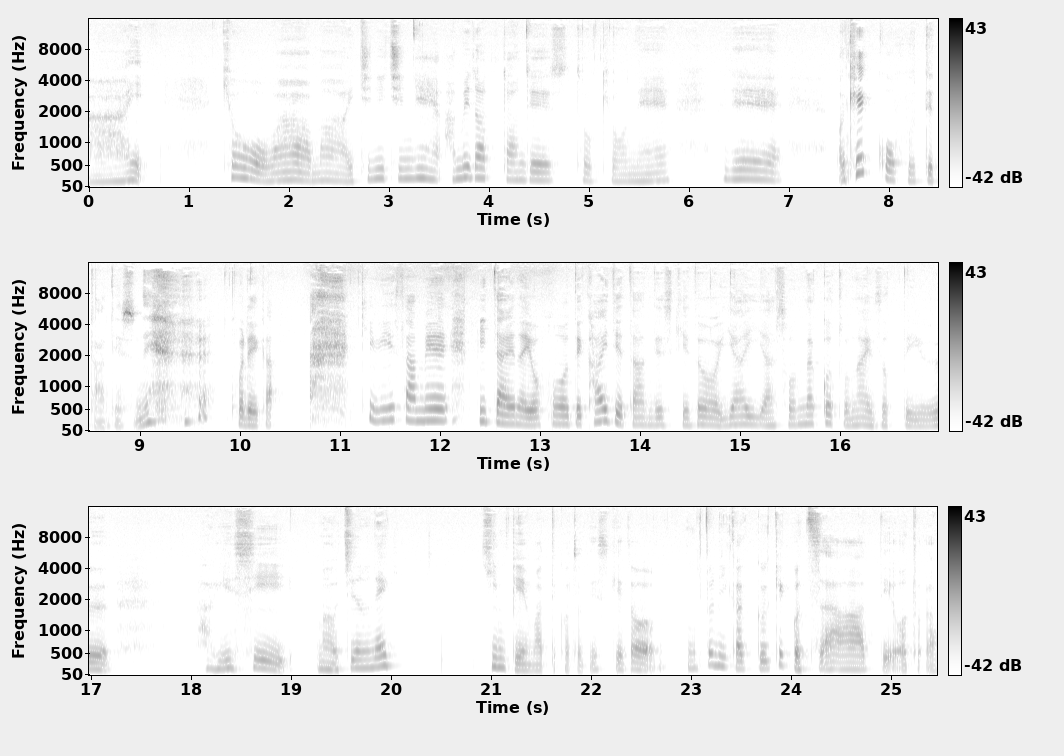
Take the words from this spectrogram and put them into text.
はい。今日はまあ一日ね雨だったんです東京ね。で結構降ってたんですね。これが。霧雨みたいな予報で書いてたんですけどいやいやそんなことないぞっていう激しいまあうちのね近辺はってことですけどとにかく結構ザーっていう音が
